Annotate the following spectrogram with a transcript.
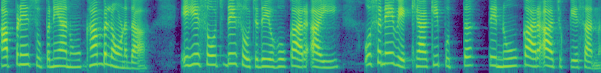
ਆਪਣੇ ਸੁਪਨਿਆਂ ਨੂੰ ਖੰਭ ਲਾਉਣ ਦਾ। ਇਹ ਸੋਚਦੇ ਸੋਚਦੇ ਉਹ ਘਰ ਆਈ। ਉਸ ਨੇ ਵੇਖਿਆ ਕਿ ਪੁੱਤ ਤੇ ਨੂੰਹ ਘਰ ਆ ਚੁੱਕੇ ਸਨ।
